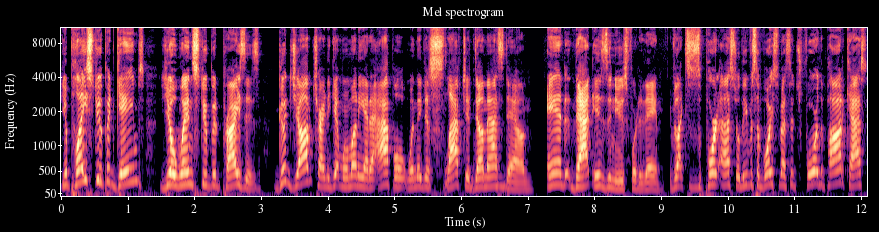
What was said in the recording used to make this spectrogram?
You play stupid games, you'll win stupid prizes. Good job trying to get more money out of Apple when they just slapped your dumbass down. And that is the news for today. If you'd like to support us or leave us a voice message for the podcast,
